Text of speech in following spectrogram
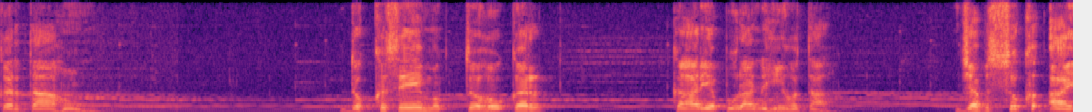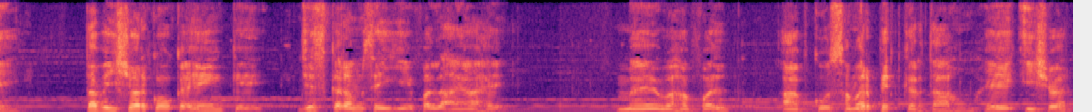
करता हूँ। दुख से मुक्त होकर कार्य पूरा नहीं होता। जब सुख आए, तब ईश्वर को कहें कि जिस कर्म से ये फल आया है, मैं वह फल आपको समर्पित करता हूँ। हे ईश्वर,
